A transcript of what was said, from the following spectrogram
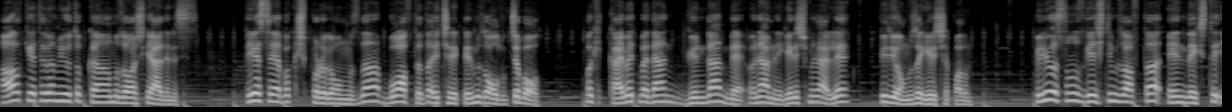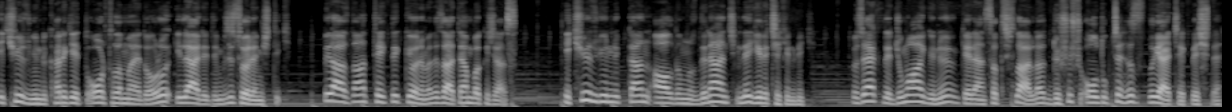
Halk Yatırım YouTube kanalımıza hoş geldiniz. Piyasaya bakış programımızda bu haftada içeriklerimiz oldukça bol. Vakit kaybetmeden gündem ve önemli gelişmelerle videomuza giriş yapalım. Biliyorsunuz geçtiğimiz hafta endekste 200 günlük hareketli ortalamaya doğru ilerlediğimizi söylemiştik. Birazdan teknik görünümde zaten bakacağız. 200 günlükten aldığımız direnç ile geri çekildik. Özellikle cuma günü gelen satışlarla düşüş oldukça hızlı gerçekleşti.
